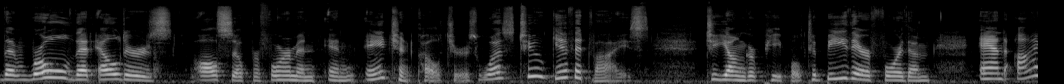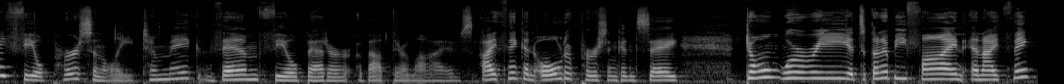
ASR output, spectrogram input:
the role that elders also perform in, in ancient cultures, was to give advice to younger people, to be there for them. And I feel personally to make them feel better about their lives. I think an older person can say, Don't worry, it's going to be fine. And I think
